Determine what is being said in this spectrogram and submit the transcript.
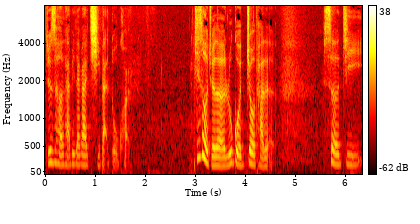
就是合台币大概七百多块。其实我觉得，如果就它的设计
